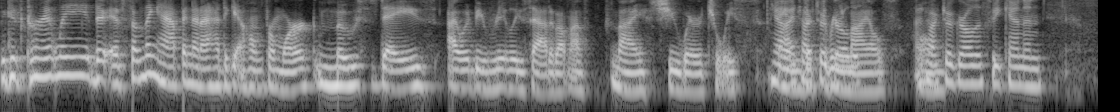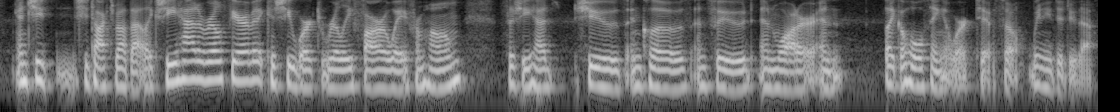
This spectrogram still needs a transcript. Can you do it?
Because currently, there, if something happened and I had to get home from work, most days I would be really sad about my my shoe wear choice. Yeah, I talked to a girl. miles. This, I talked to a girl this weekend, and and she she talked about that. Like she had a real fear of it because she worked really far away from home, so she had shoes and clothes and food and water and like a whole thing at work too. So we need to do that.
